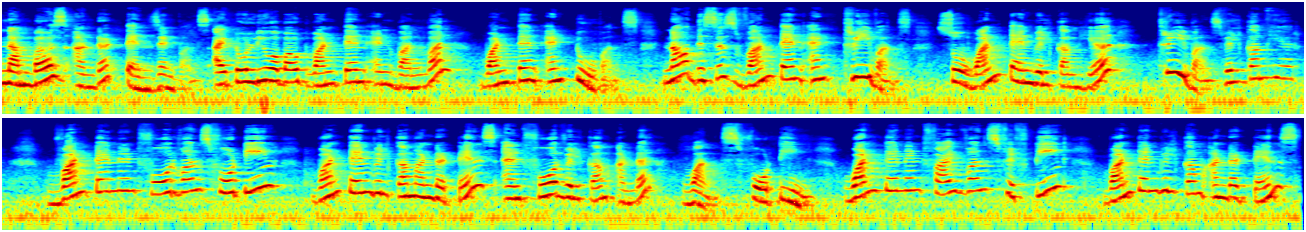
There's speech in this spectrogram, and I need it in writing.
numbers under tens and ones. I told you about 110 and 1 1, 110 and 2 ones. Now this is 110 and 3 ones. So 110 will come here, 3 ones will come here. 110 and 4 ones 14, 110 will come under tens and 4 will come under ones 14. 110 and 5 ones 15, 110 will come under tens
